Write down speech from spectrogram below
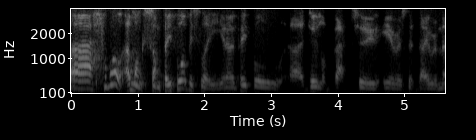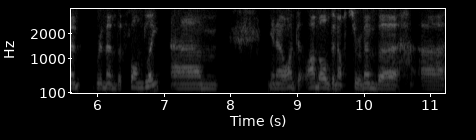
Uh, well, amongst some people, obviously, you know, people uh, do look back to eras that they remem- remember fondly. Um, you know, I'm, old enough to remember uh,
